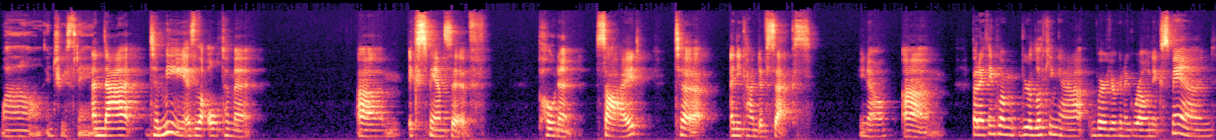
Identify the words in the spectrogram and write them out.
Wow. Interesting. And that, to me, is the ultimate um, expansive, potent side to any kind of sex, you know? Um, but I think when you're looking at where you're going to grow and expand,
